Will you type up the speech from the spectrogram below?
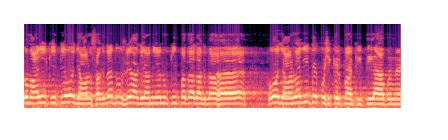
ਕਮਾਈ ਕੀਤੀ ਉਹ ਜਾਣ ਸਕਦਾ ਦੂਸਰਿਆਂ ਅਗਿਆਨੀਆਂ ਨੂੰ ਕੀ ਪਤਾ ਲੱਗਦਾ ਹੈ। ਉਹ ਜਾਣਦਾ ਜੀ ਤੇ ਕੁਝ ਕਿਰਪਾ ਕੀਤੀ ਆਪ ਨੇ।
